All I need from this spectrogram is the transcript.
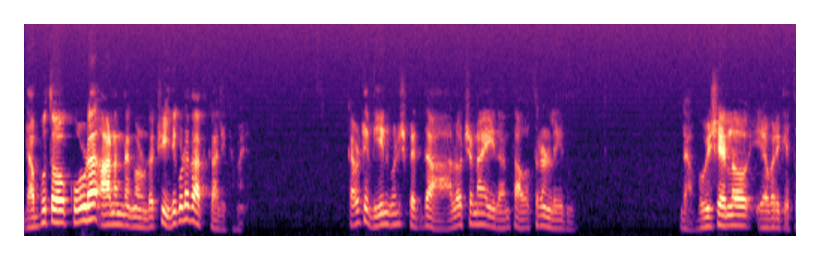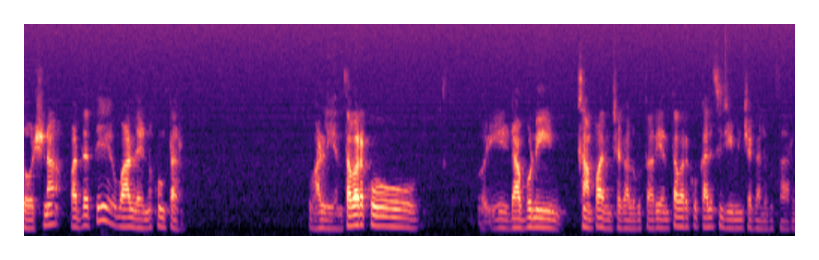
డబ్బుతో కూడా ఆనందంగా ఉండొచ్చు. ఇది కూడా తాత్కాలికమే. కాబట్టి దీని గురించి పెద్ద ఆలోచన ఇదంతా అవసరం లేదు. డబ్బు విషయంలో ఎవరికి తోచిన పద్ధతి వాళ్ళు ఎన్నుకుంటారు. వాళ్ళు ఎంతవరకు ఈ డబ్బుని సంపాదించగలుగుతారు ఎంతవరకు కలిసి జీవించగలుగుతారు.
